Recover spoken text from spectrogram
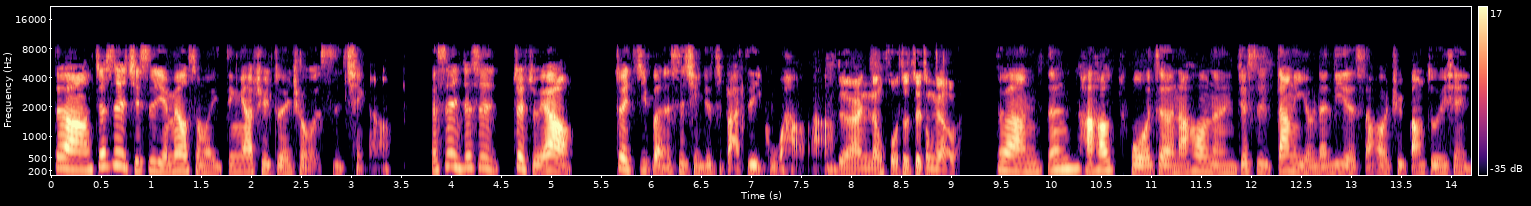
对啊，就是其实也没有什么一定要去追求的事情啊。可是就是最主要、最基本的事情就是把自己顾好啦。对啊，你能活着最重要吧？对啊，你能好好活着，然后呢，你就是当你有能力的时候去帮助一些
